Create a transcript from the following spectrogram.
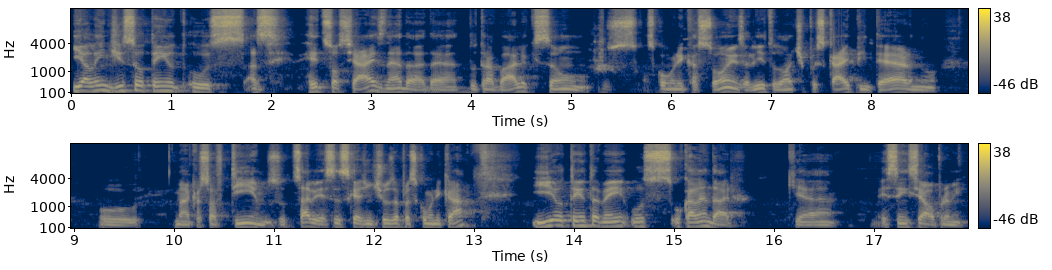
E além disso, eu tenho os, as redes sociais, né, da, da- do trabalho, que são os- as comunicações ali, tudo tipo Skype interno, o Microsoft Teams, sabe, esses que a gente usa para se comunicar. E eu tenho também os, o calendário, que é essencial para mim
